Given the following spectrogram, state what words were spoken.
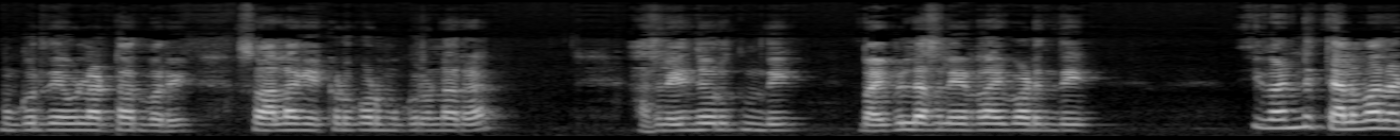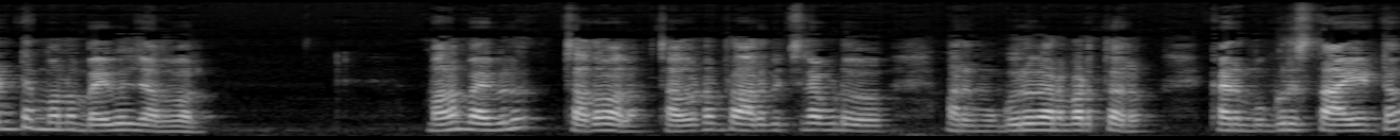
ముగ్గురు దేవుళ్ళు అంటారు మరి. సో అలాగే ఇక్కడ కూడా ముగ్గురు ఉన్నారా? అసలు ఏం జరుగుతుంది? బైబిల్ అసలు ఏం రాయబడింది? ఇవన్నీ తెలవాలంటే మనం బైబిల్ చదవాలి. మనం బైబిల్ చదవాలి. చదవడం ప్రారంభించినప్పుడు మనకు ముగ్గురు కనబడతారు. కానీ ముగ్గురు స్థాయి ఏంటో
